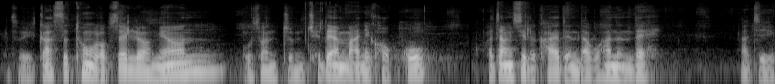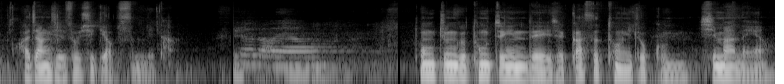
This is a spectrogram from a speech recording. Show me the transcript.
그래서 이 가스통을 없애려면 우선 좀 최대한 많이 걷고 화장실을 가야 된다고 하는데 아직 화장실 소식이 없습니다. 힘들어요. 통증도 통증인데 이제 가스통이 조금 심하네요.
